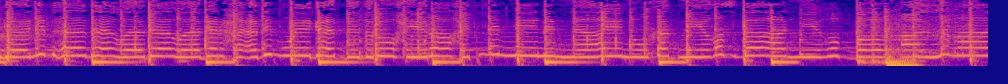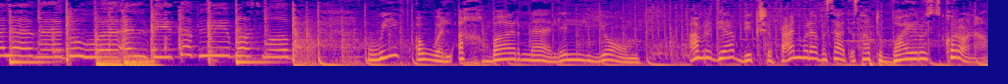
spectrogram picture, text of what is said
نمبر 9 قالبها دوا دوا جرح قديم وجدد روحي. راحت مني غصب عني هوبا على ما جوا قلبي بصمة. وفي أول أخبارنا لليوم. عمرو دياب بيكشف عن ملابسات إصابته بفيروس كورونا.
